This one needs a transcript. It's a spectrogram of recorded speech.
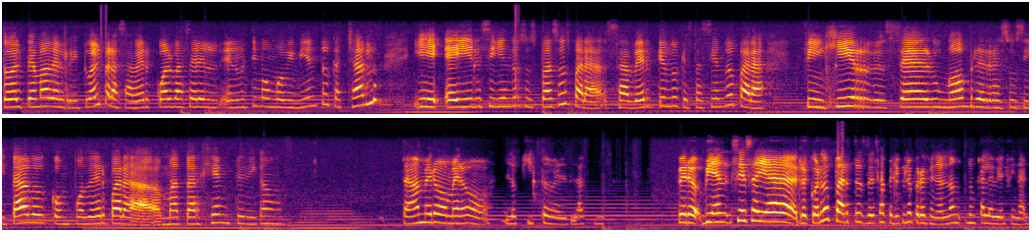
todo el tema del ritual para saber cuál va a ser el, el último movimiento, cacharlo y, e ir siguiendo sus pasos para saber qué es lo que está haciendo para fingir ser un hombre resucitado con poder para matar gente, digamos. Estaba mero, mero loquito el Black. Pero bien, sí, esa ya. Recuerdo partes de esa película, pero al final no, nunca la vi al final.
